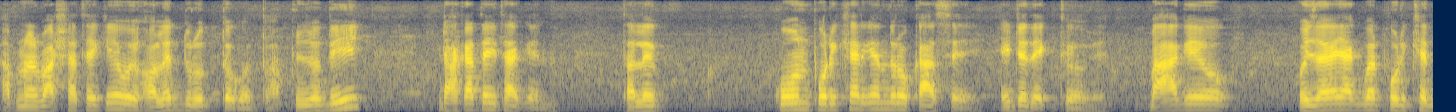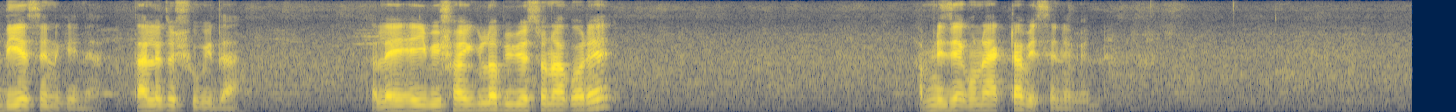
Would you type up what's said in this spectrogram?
আপনার বাসা থেকে ওই হলের দূরত্ব কত? আপনি যদি ঢাকাতেই থাকেন তাহলে কোন পরীক্ষার কেন্দ্র কাছে? এটা দেখতে হবে। বা আগেও ওই জায়গায় একবার পরীক্ষা দিয়েছেন কি না তাহলে তো সুবিধা। তাহলে এই বিষয়গুলো বিবেচনা করে আপনি যে কোনো একটা বেছে নেবেন।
